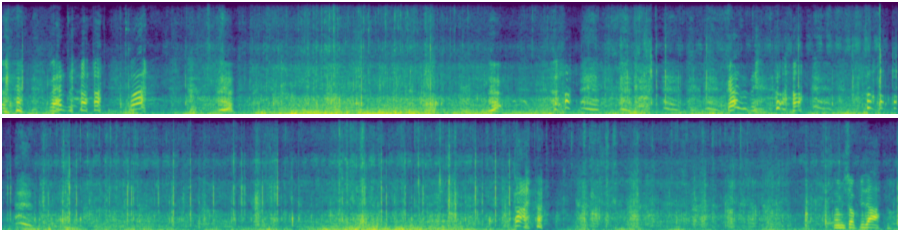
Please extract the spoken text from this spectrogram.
Merda! Ah! Non mi sono fidato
